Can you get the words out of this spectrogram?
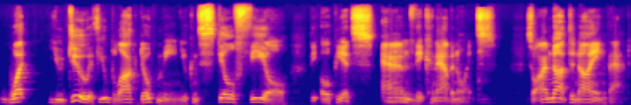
what you do if you block dopamine, you can still feel the opiates and Mm. the cannabinoids. So I'm not denying that.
